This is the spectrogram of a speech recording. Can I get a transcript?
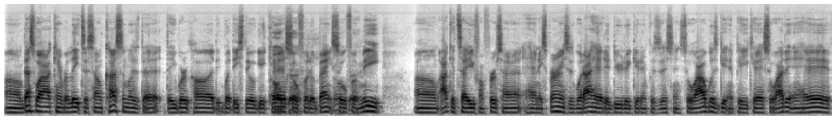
Um, that's why I can relate to some customers that they work hard, but they still get cash. So for the bank, so for me, um, I could tell you from first hand, hand experiences what I had to do to get in position. So I was getting paid cash, so I didn't have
